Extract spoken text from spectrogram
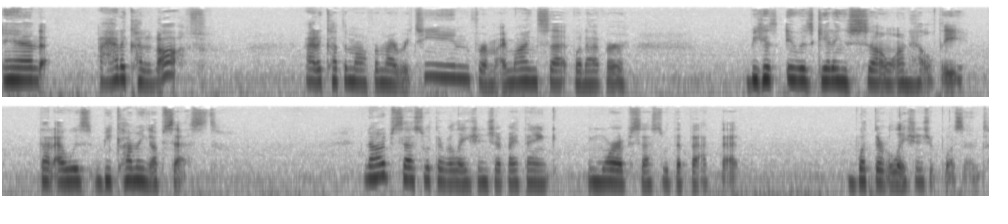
And I had to cut it off. I had to cut them off from my routine, from my mindset, whatever. Because it was getting so unhealthy that I was becoming obsessed. Not obsessed with the relationship, I think, more obsessed with the fact that what the relationship wasn't.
